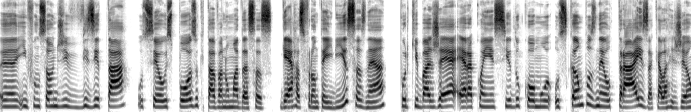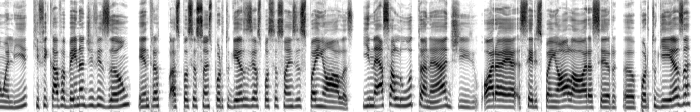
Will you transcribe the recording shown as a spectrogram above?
eh, em função de visitar o seu esposo que estava numa dessas guerras fronteiriças, né? Porque Bagé era conhecido como os campos neutrais, aquela região ali, que ficava bem na divisão entre as possessões portuguesas e as possessões espanholas. E nessa luta, né, de hora é ser espanhola, hora ser uh, portuguesa,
